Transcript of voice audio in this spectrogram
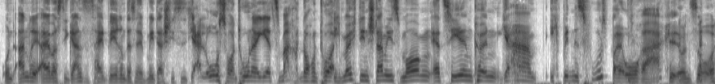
Und André Albers die ganze Zeit während des Elfmeterschießens, ja los Fortuna, jetzt macht noch ein Tor. Ich möchte den Stammis morgen erzählen können, ja, ich bin das Fußballorakel und so.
